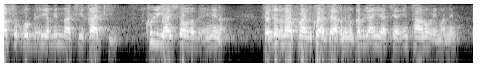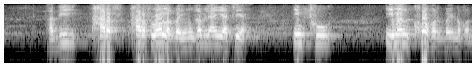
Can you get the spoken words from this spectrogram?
anfiquu bixiya mimaa kii qaarkii. Kulligii ha iska wada bixinina. Rasaqnaakum aa idinku arsaaqni min qabli an yaatiya intaanu imanin. Haddii xaraf xaraf loo laqbayo min qabli an yaatiya intuu iman ka hor bay noqon.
